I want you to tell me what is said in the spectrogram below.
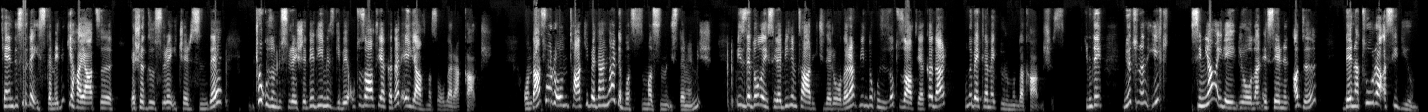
kendisi de istemedi ki hayatı yaşadığı süre içerisinde çok uzun bir süre işte dediğimiz gibi 36'ya kadar el yazması olarak kalmış. Ondan sonra onu takip edenler de basılmasını istememiş. Biz de dolayısıyla bilim tarihçileri olarak 1936'ya kadar bunu beklemek durumunda kalmışız. Şimdi Newton'un ilk simya ile ilgili olan eserinin adı De Natura Acidium.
